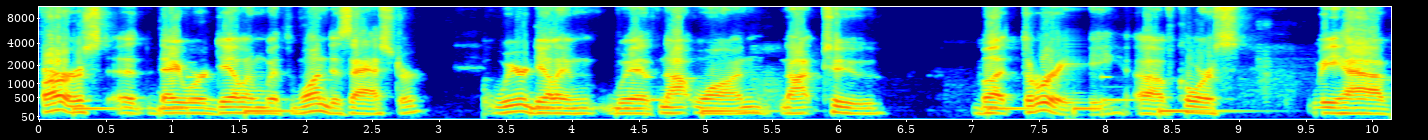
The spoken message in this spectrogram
first, uh, they were dealing with one disaster. We're dealing with not one, not two, but three. Uh, of course, we have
